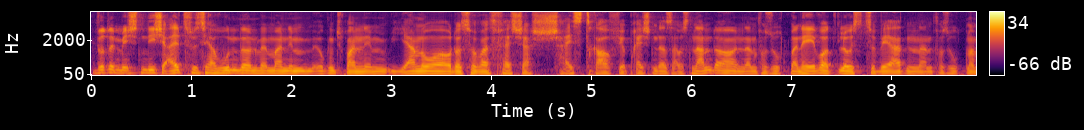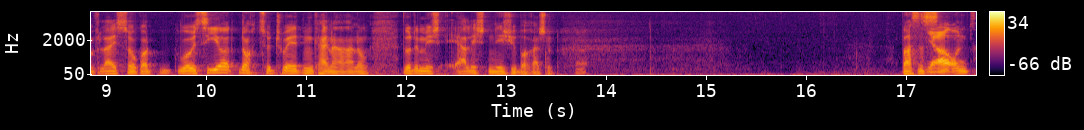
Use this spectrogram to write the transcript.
würde mich nicht allzu sehr wundern, wenn man im, irgendwann im Januar oder sowas fest, ja, scheiß drauf, wir brechen das auseinander und dann versucht man Hayward loszuwerden, dann versucht man vielleicht sogar Rosier noch zu traden, keine Ahnung. Würde mich ehrlich nicht überraschen. Ja. Was ist. Ja, und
